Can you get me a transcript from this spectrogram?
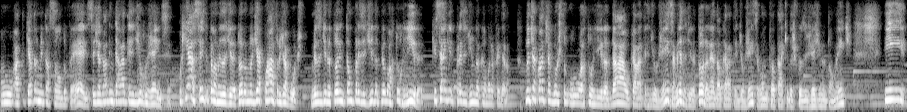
o, a, que a tramitação do PL seja dada em caráter de urgência, o que é aceito pela mesa diretora no dia 4 de agosto. Mesa diretora, então, presidida pelo Arthur Lira, que segue presidindo a Câmara Federal. No dia 4 de agosto, o Arthur Lira dá o caráter de urgência, a mesa diretora né, dá o caráter de urgência, vamos tratar aqui das coisas regimentalmente, e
